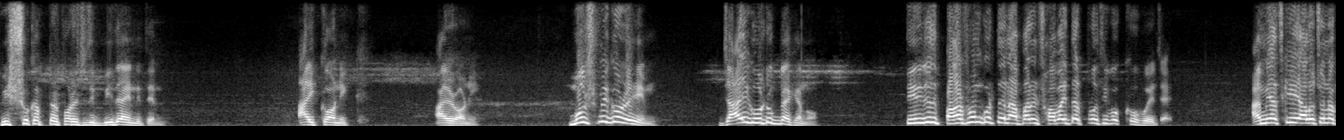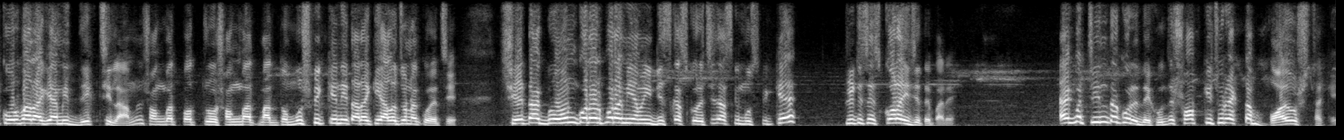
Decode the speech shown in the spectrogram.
বিশ্বকাপটার পরে যদি বিদায় নিতেন আইকনিক আইরনি মুশফিকুর রহিম, যাই ঘটুক না কেন, তিনি যদি পারফর্ম করতে না পারেন, সবাই তার প্রতিপক্ষ হয়ে যায়। আমি আজকে আলোচনা করবার আগে আমি দেখছিলাম সংবাদপত্র, সংবাদ মাধ্যম মুশফিককে নিয়ে তারা কি আলোচনা করেছে। সেটা গ্রহণ করার পর আমি আমি ডিসকাস করেছি যে আজকে মুশফিককে ক্রিটিসাইজ করাই যেতে পারে। একবার চিন্তা করে দেখুন যে সব কিছুর একটা বয়স থাকে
